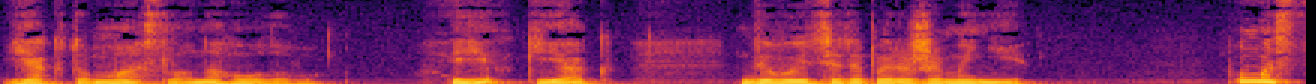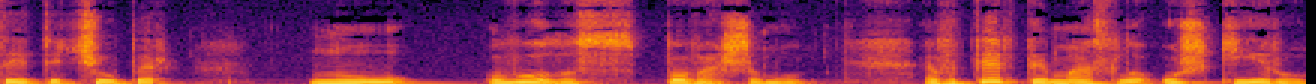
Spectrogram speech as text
як то масло на голову? Як, як? Дивується тепер уже мені. Помастити чупер, ну, волос, по-вашому втерти масло у шкіру,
